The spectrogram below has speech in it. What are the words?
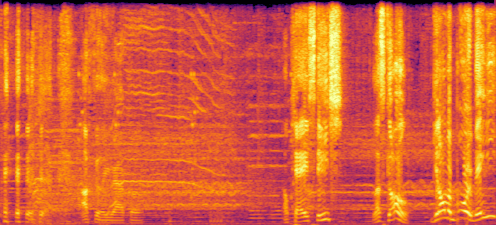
I feel you, Rappo. Okay, Steech. Let's go. Get on the board, baby.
